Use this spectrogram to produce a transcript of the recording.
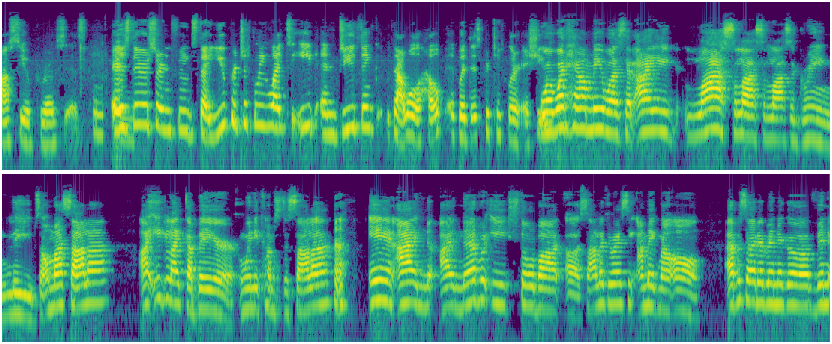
osteoporosis. Is there certain foods that you particularly like to eat, and do you think that will help with this particular issue? Well, what helped me was that I eat lots, lots, lots of green leaves on my salad. I eat like a bear when it comes to salad, and I I never eat store bought uh, salad dressing. I make my own apple cider vinegar, vin-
